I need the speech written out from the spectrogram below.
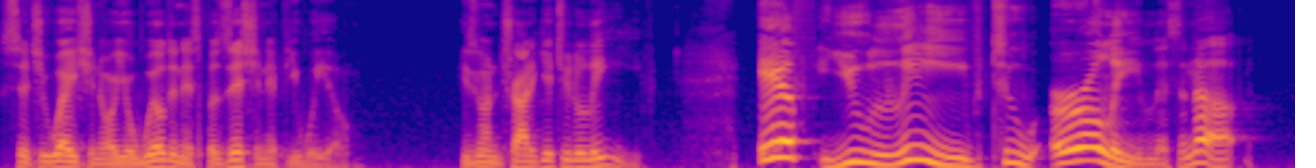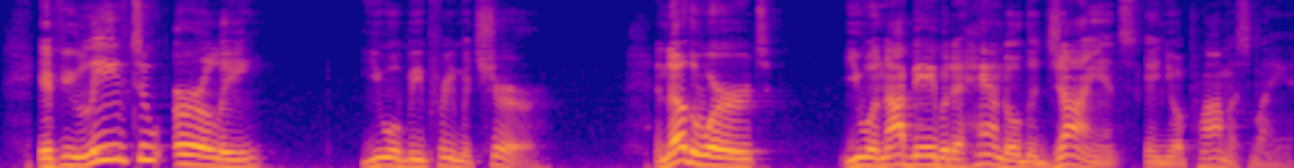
situation or your wilderness position, if you will. He's going to try to get you to leave. If you leave too early, listen up. If you leave too early, you will be premature. In other words, you will not be able to handle the giants in your promised land.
